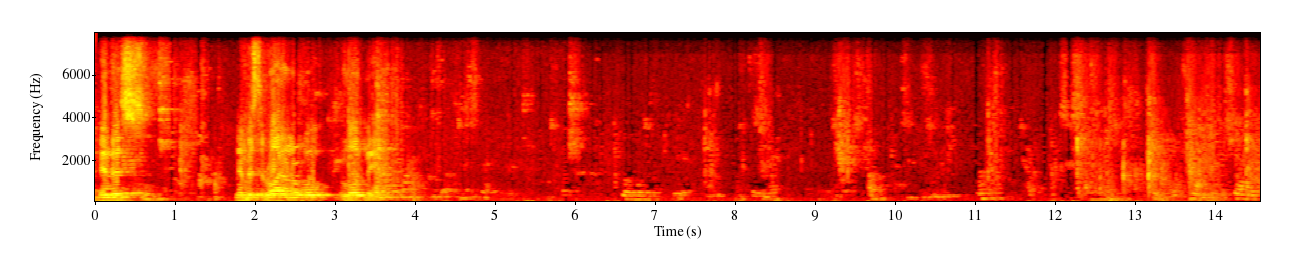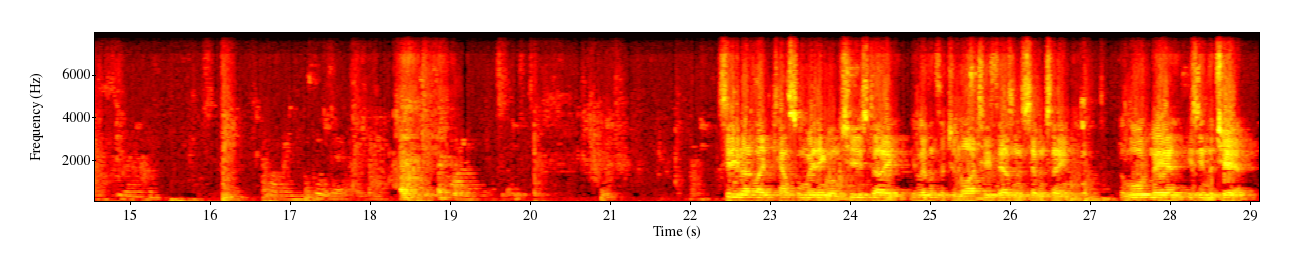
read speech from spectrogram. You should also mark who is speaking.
Speaker 1: Members, members, the Right Honourable Lord Mayor. City of Adelaide Council meeting on Tuesday, 11th of July 2017. The Lord Mayor is in the chair.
